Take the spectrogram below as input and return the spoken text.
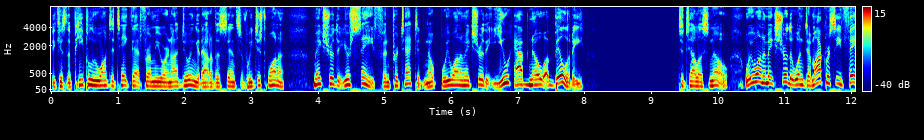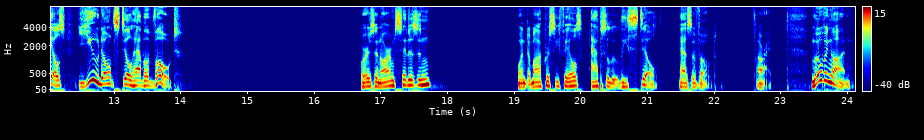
Because the people who want to take that from you are not doing it out of a sense of we just want to make sure that you're safe and protected. Nope, we want to make sure that you have no ability to tell us no. We want to make sure that when democracy fails, you don't still have a vote. Whereas an armed citizen, when democracy fails, absolutely still has a vote. All right. Moving on.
